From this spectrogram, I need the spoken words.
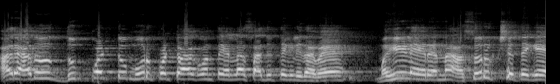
ಆದರೆ ಅದು ದುಪ್ಪಟ್ಟು, ಮೂರ್ಪಟ್ಟು ಆಗುವಂಥ ಎಲ್ಲ ಸಾಧ್ಯತೆಗಳಿದ್ದಾವೆ ಮಹಿಳೆಯರನ್ನ ಅಸುರಕ್ಷತೆಗೆ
